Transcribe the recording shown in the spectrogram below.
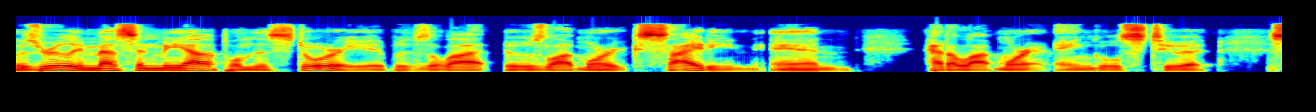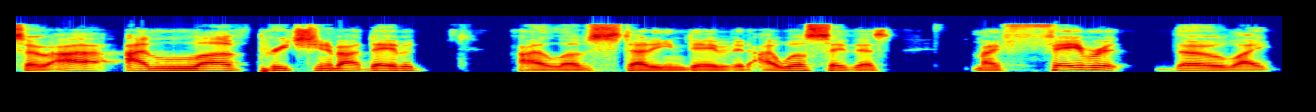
was really messing me up on this story. It was a lot it was a lot more exciting and had a lot more angles to it. So I I love preaching about David. I love studying David. I will say this. My favorite though like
